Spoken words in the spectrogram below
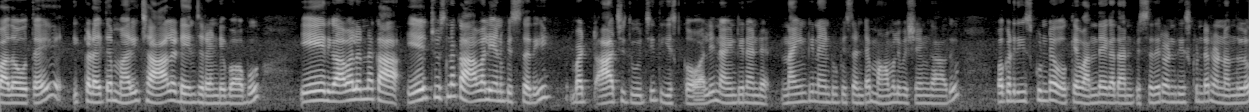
పదవుతాయి. ఇక్కడైతే మరీ చాలా డేంజర్ అండి బాబు. ఏది కావాలన్నా కా ఏది చూసినా కావాలి అనిపిస్తుంది బట్ ఆచితూచి తీసుకోవాలి. Ninety nine ninety nine rupees అంటే మామూలు విషయం కాదు. ఒకటి తీసుకుంటే ఓకే వందే కదా అనిపిస్తుంది. రెండు తీసుకుంటే రెండు వందలు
